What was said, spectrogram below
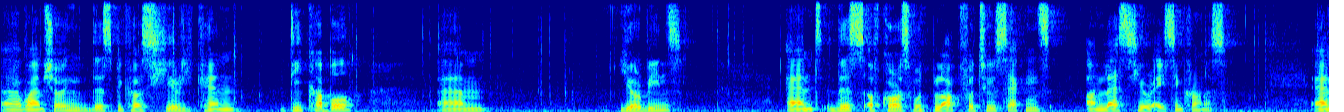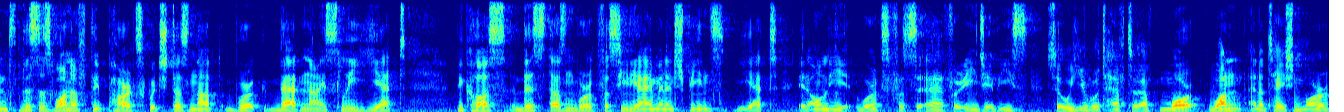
Uh, why I'm showing this because here you can decouple um, your beans and this of course would block for two seconds unless you're asynchronous. And this is one of the parts which does not work that nicely yet because this doesn't work for CDI managed beans yet. It only works for, uh, for EJBs. So you would have to have more one annotation more,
